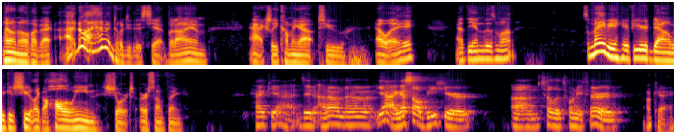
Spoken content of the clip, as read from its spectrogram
i don't know if i've i know i haven't told you this yet but i am actually coming out to la at the end of this month. So maybe if you're down we could shoot like a halloween short or something heck yeah dude i don't know yeah i guess i'll be here um till the 23rd okay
